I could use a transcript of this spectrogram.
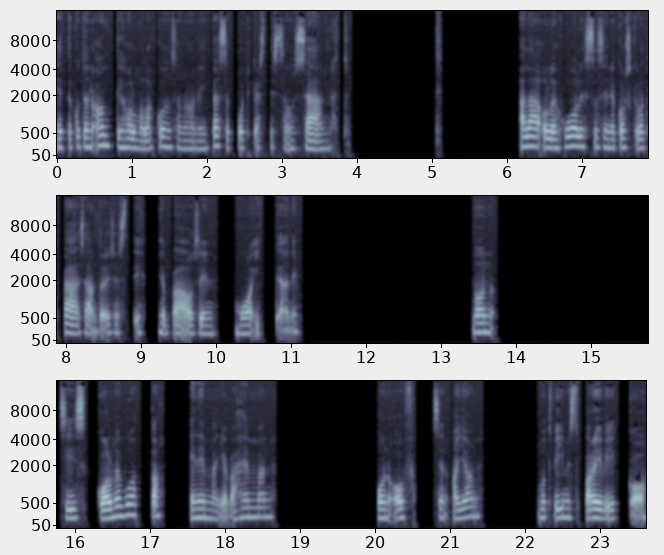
että kuten Antti Holmala konsanaa, niin tässä podcastissa on säännöt. Älä ole huolissasi, ne koskevat pääsääntöisesti ja pääosin mua itseäni. Mä oon siis kolme vuotta enemmän ja vähemmän on off sen ajan, mutta viimeiset pari viikkoa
